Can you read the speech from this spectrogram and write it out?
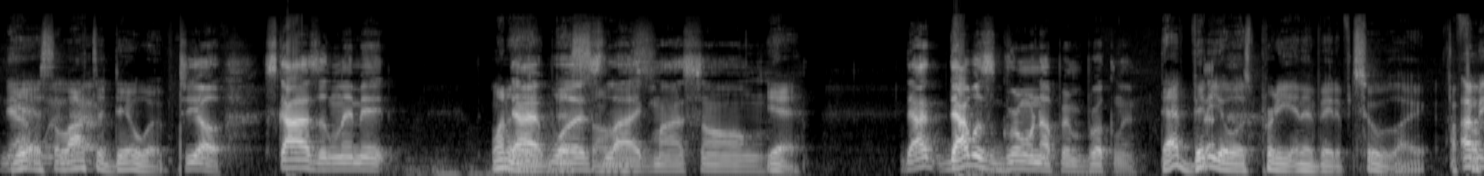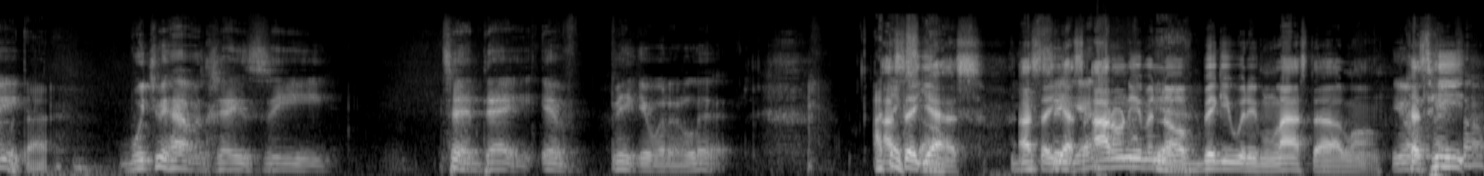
Yeah, it's a lot to deal with. So, yo, sky's the limit. One of That the was songs. like my song. Yeah. That that was growing up in Brooklyn. That video was pretty innovative too. Like I, fuck mean, with that. Would you have a Jay Z today if Biggie would have lived? I, I, think said so. yes. I You said say yes. yes? I don't even know if Biggie would even last that long because he so?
